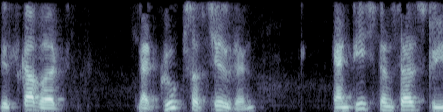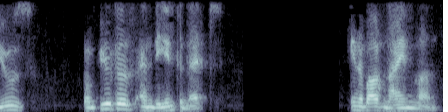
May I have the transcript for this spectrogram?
discovered that groups of children can teach themselves to use computers and the internet in about nine months.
